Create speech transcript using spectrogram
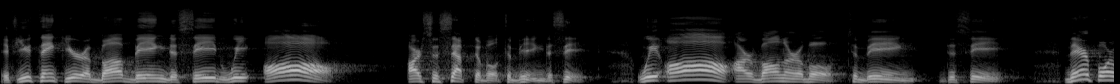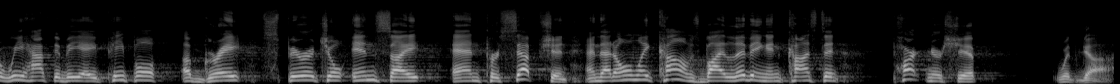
If you think you're above being deceived, we all are susceptible to being deceived. We all are vulnerable to being deceived. Therefore, we have to be a people of great spiritual insight and perception, and that only comes by living in constant partnership with God.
